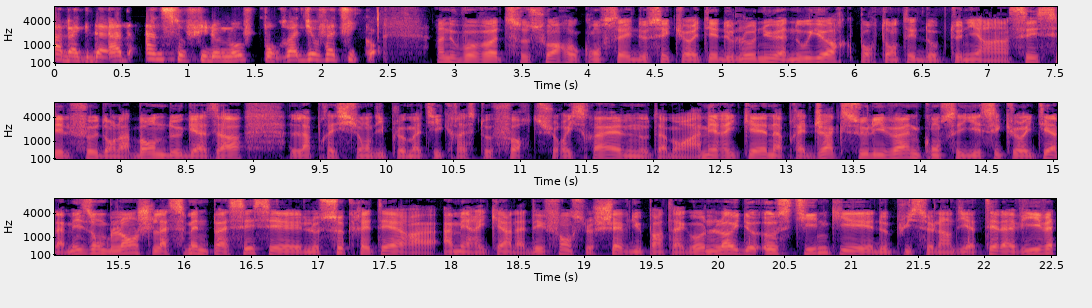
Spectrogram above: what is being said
à Bagdad. Anne-Sophie Lemauve pour Radio Vatican. Un nouveau vote ce soir au Conseil de sécurité de l'ONU à New York pour tenter d'obtenir un cessez-le-feu dans la bande de Gaza. La pression diplomatique reste forte sur Israël, notamment américaine. Après Jack Sullivan, conseiller sécurité à la Maison Blanche, la semaine passée, c'est le secrétaire américain à la défense, le chef du Pentagone, Lloyd Austin, qui est depuis ce lundi à Tel Aviv,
